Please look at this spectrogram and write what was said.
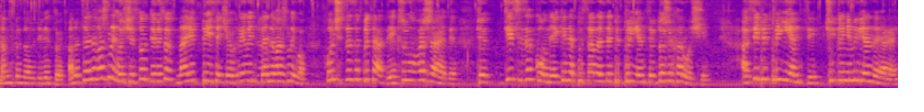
Нам сказали 900. Але це не важливо, 600, 900, навіть 1000 гривень, це не важливо. Хочете запитати, якщо ви вважаєте, що ці всі закони, які написали для підприємців, дуже хороші, а всі підприємці чуть ли не мільйонери,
